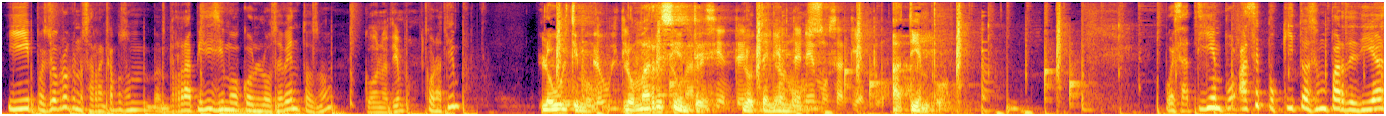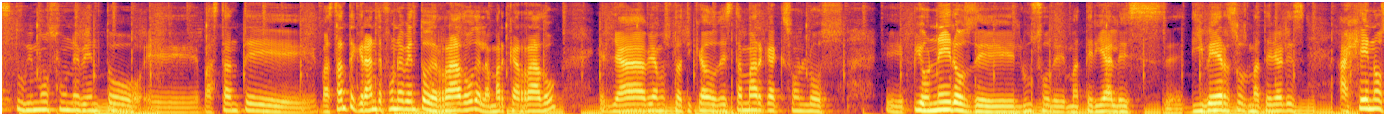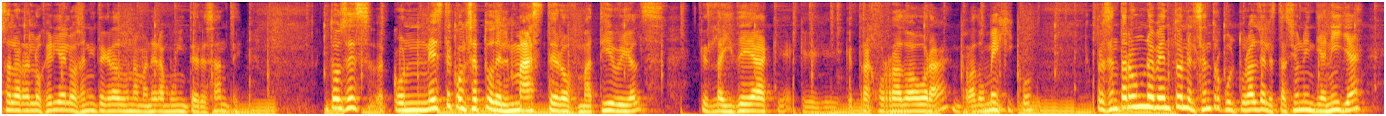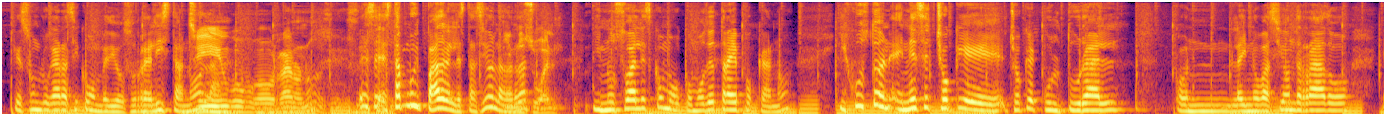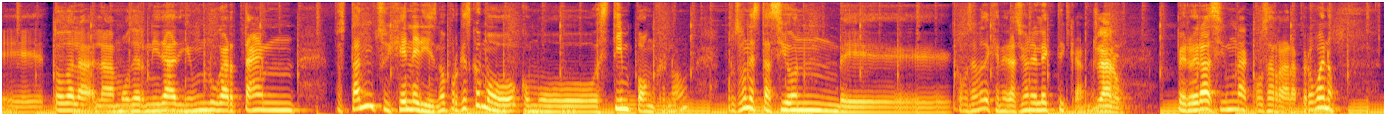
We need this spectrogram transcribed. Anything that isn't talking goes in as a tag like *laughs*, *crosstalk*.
y pues yo creo que nos arrancamos un- rapidísimo con los eventos, ¿no? Con a tiempo. Con a tiempo. Lo último, lo más reciente, lo tenemos, a tiempo. a tiempo. Pues a tiempo, hace poquito, hace un par de días, tuvimos un evento eh, bastante, bastante grande. Fue un evento de Rado, de la marca Rado. Eh, ya habíamos platicado de esta marca, que son los eh, pioneros del uso de materiales eh, diversos, materiales ajenos a la relojería y los han integrado de una manera muy interesante. Entonces, con este concepto del Master of Materials, que es la idea que, que- que trajo Rado ahora, Rado México, presentaron un evento en el Centro Cultural de la Estación Indianilla, que es un lugar así como medio surrealista, ¿no? Sí, La- un poco raro, ¿no? Sí, sí. es- está muy padre la estación, la verdad. Inusual. Inusual es como, como de otra época, ¿no? Y justo en, en ese choque, choque cultural con la innovación de Rado, eh, toda la, la modernidad y un lugar tan, pues tan sui generis, ¿no? Porque es como, como steampunk, ¿no? Porque es una estación de, ¿cómo se llama? De generación eléctrica, ¿no? Claro. pero era así una cosa rara. Pero bueno,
